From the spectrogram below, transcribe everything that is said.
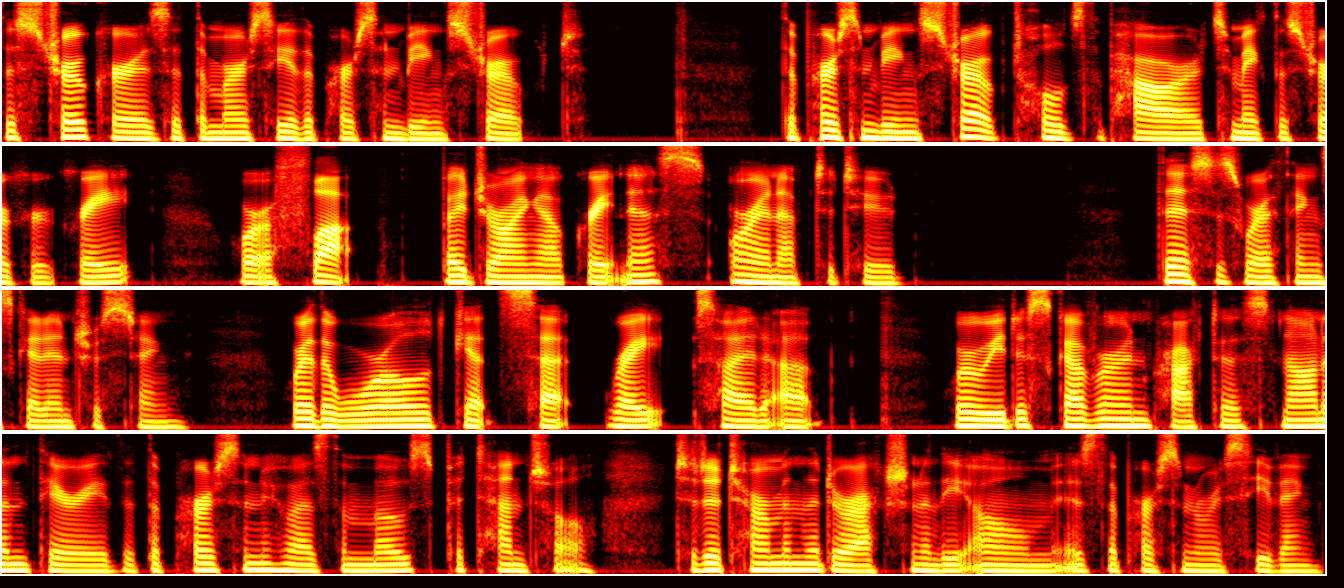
The stroker is at the mercy of the person being stroked. The person being stroked holds the power to make the stroker great or a flop by drawing out greatness or ineptitude. This is where things get interesting, where the world gets set right side up, where we discover in practice, not in theory, that the person who has the most potential to determine the direction of the Om is the person receiving.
